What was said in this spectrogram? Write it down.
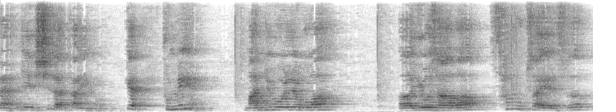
예, 이 신라 땅이고 그러니까 분명히 만주원료고와 어, 요사와 삼국 사이에서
